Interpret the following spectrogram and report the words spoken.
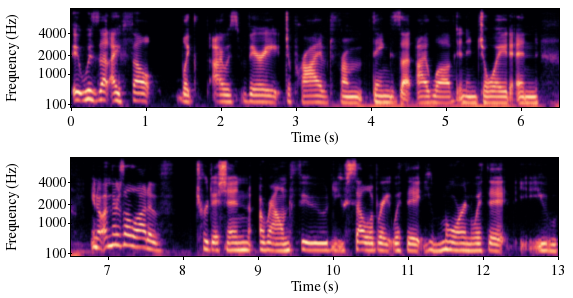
it was that I felt like I was very deprived from things that I loved and enjoyed and you know and there's a lot of tradition around food. You celebrate with it you mourn with it you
